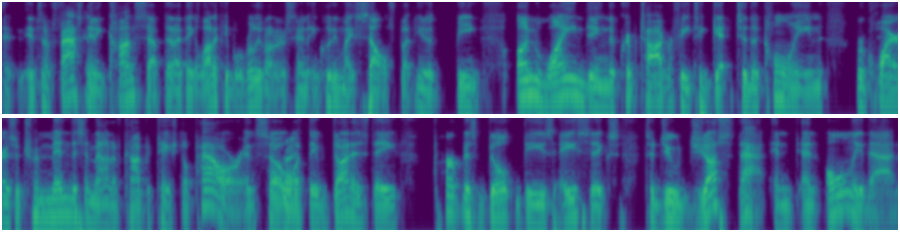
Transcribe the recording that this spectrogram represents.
it's a fascinating concept that i think a lot of people really don't understand including myself but you know being unwinding the cryptography to get to the coin requires a tremendous amount of computational power and so right. what they've done is they purpose built these asics to do just that and and only that.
